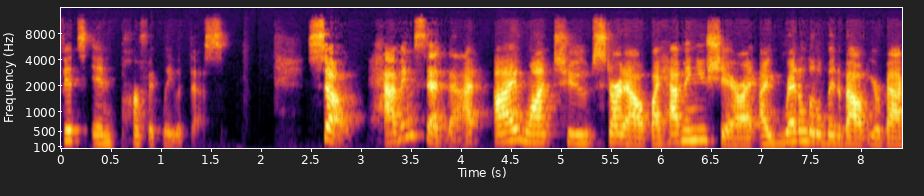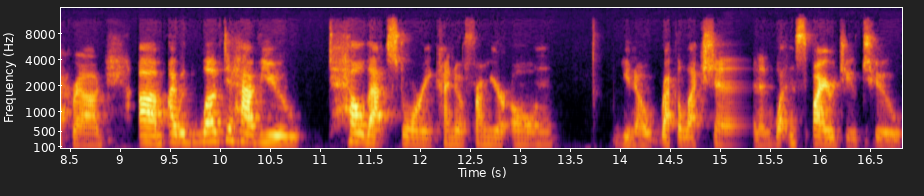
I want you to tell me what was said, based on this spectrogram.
fits in perfectly with this. So, having said that, I want to start out by having you share. I, I read a little bit about your background. Um, I would love to have you tell that story kind of from your own, you know, recollection and what inspired you to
